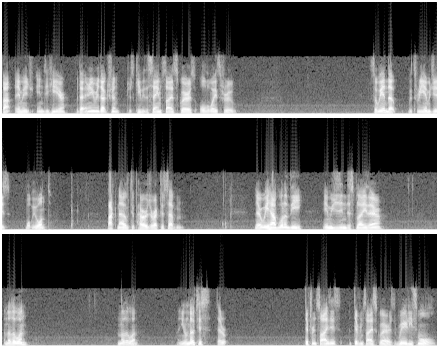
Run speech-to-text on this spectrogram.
that image into here without any reduction just keep it the same size squares all the way through. So we end up with three images what we want. Back now to PowerDirector 7. There we have one of the images in display there. Another one. Another one. And you'll notice they're different sizes, different size squares, really small.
